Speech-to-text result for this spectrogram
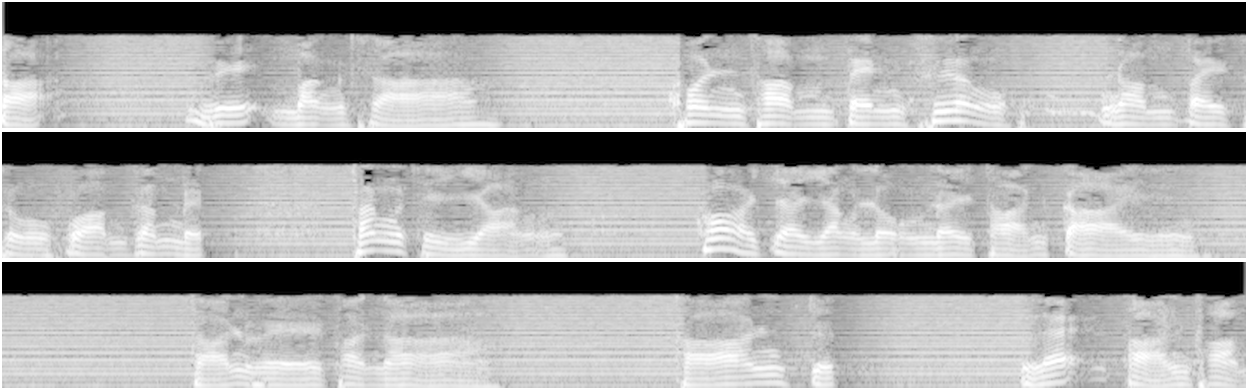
ตะ วิมังสา คนทำเป็นเครื่องนำไปสู่ความสำเร็จทั้งสี่อย่าง ก็จะยังลงในฐานกาย ฐานเวทนา ฐานจิต และฐานธรรม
